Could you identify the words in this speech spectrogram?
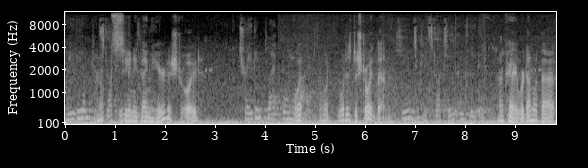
Medium I don't see anything completed. here destroyed. Trading platform What arrived. what what is destroyed then? Huge construction completed. Okay, we're done with that.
